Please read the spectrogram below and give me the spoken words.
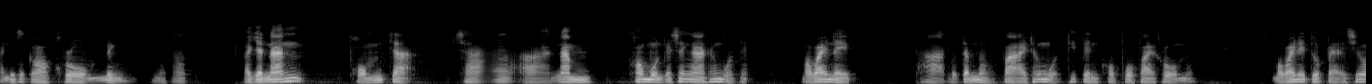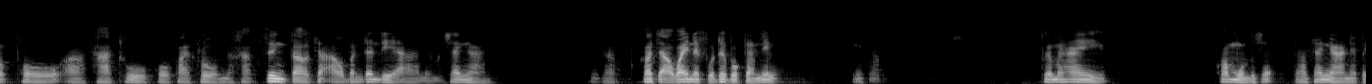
underscore chrome 1นะครับ หลังจากนั้นผมจะใช้นำข้อมูลการใช้งานทั้งหมดเนี่ยมาไว้ใน พาธหรือตำแหน่งไฟล์ทั้งหมดที่เป็น profile chrome มาไว้ในตัวแปรชื่อว่า pro อ่า path to profile chrome นะครับ ซึ่งเราจะเอา bundle dir เนี่ยมาใช้งานนะครับ ก็จะเอาไว้ในโฟลเดอร์โปรแกรมนี่แหละนะครับ เพื่อไม่ให้ข้อมูลไปใช้การใช้งานเนี่ยไป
